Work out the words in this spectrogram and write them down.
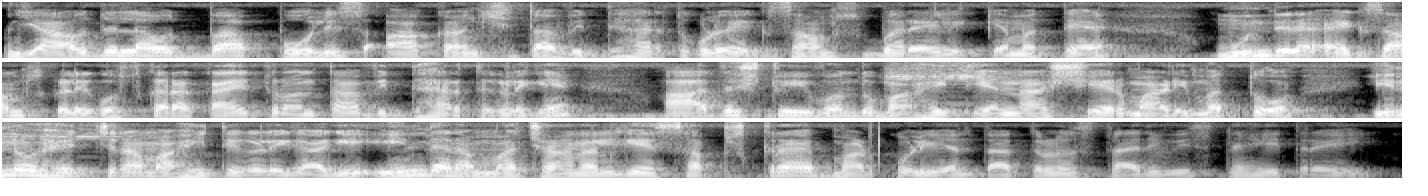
ಯಾವುದೆಲ್ಲ ಒಬ್ಬ ಪೊಲೀಸ್ ಆಕಾಂಕ್ಷಿತ ವಿದ್ಯಾರ್ಥಿಗಳು ಎಕ್ಸಾಮ್ಸ್ ಬರೆಯಲಿಕ್ಕೆ ಮತ್ತು ಮುಂದಿನ ಎಕ್ಸಾಮ್ಸ್ಗಳಿಗೋಸ್ಕರ ಕಾಯ್ತಿರುವಂಥ ವಿದ್ಯಾರ್ಥಿಗಳಿಗೆ ಆದಷ್ಟು ಈ ಒಂದು ಮಾಹಿತಿಯನ್ನು ಶೇರ್ ಮಾಡಿ ಮತ್ತು ಇನ್ನೂ ಹೆಚ್ಚಿನ ಮಾಹಿತಿಗಳಿಗಾಗಿ ಹಿಂದೆ ನಮ್ಮ ಚಾನಲ್ಗೆ ಸಬ್ಸ್ಕ್ರೈಬ್ ಮಾಡ್ಕೊಳ್ಳಿ ಅಂತ ತಿಳಿಸ್ತಾ ಇದ್ದೀವಿ ಸ್ನೇಹಿತರೆ.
